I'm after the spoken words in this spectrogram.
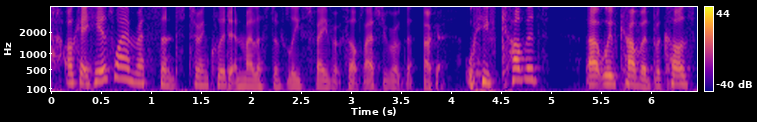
okay, here's why I'm reticent to include it in my list of least favorite films. I actually wrote this. Okay. We've covered, uh, we've covered because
